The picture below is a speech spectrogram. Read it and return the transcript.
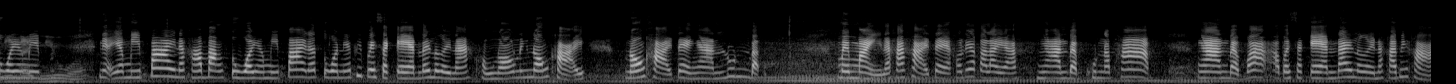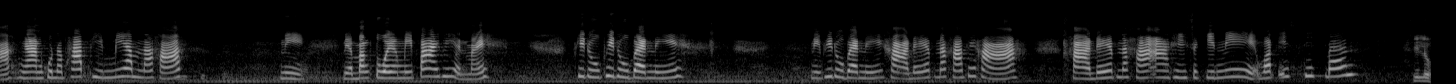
ตัวยังมี Like new, huh? เนี่ยยังมีป้ายนะคะ บางตัวยังมีป้ายแล้วตัวเนี้ยพี่ไปสแกนได้เลยนะ ของน้องนี่น้องขาย น้องขายแต่งานรุ่นแบบใหม่ ๆ นะคะ ขายแต่เขาเรียกอะไรอะงานแบบคุณภาพ งานแบบว่าเอาไปสแกนได้เลยนะคะ พี่ขางานคุณภาพพรีเมียมนะคะ นี่ เนี่ยบางตัวยังมีป้ายพี่เห็นไหม พี่ดูพี่ดูแบรนด์นี้ นี่พี่ดูแบรนด์นี้ขาเดฟนะคะ พี่ขาขาเดฟนะคะ RT Skinny what is this brand Kilo.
